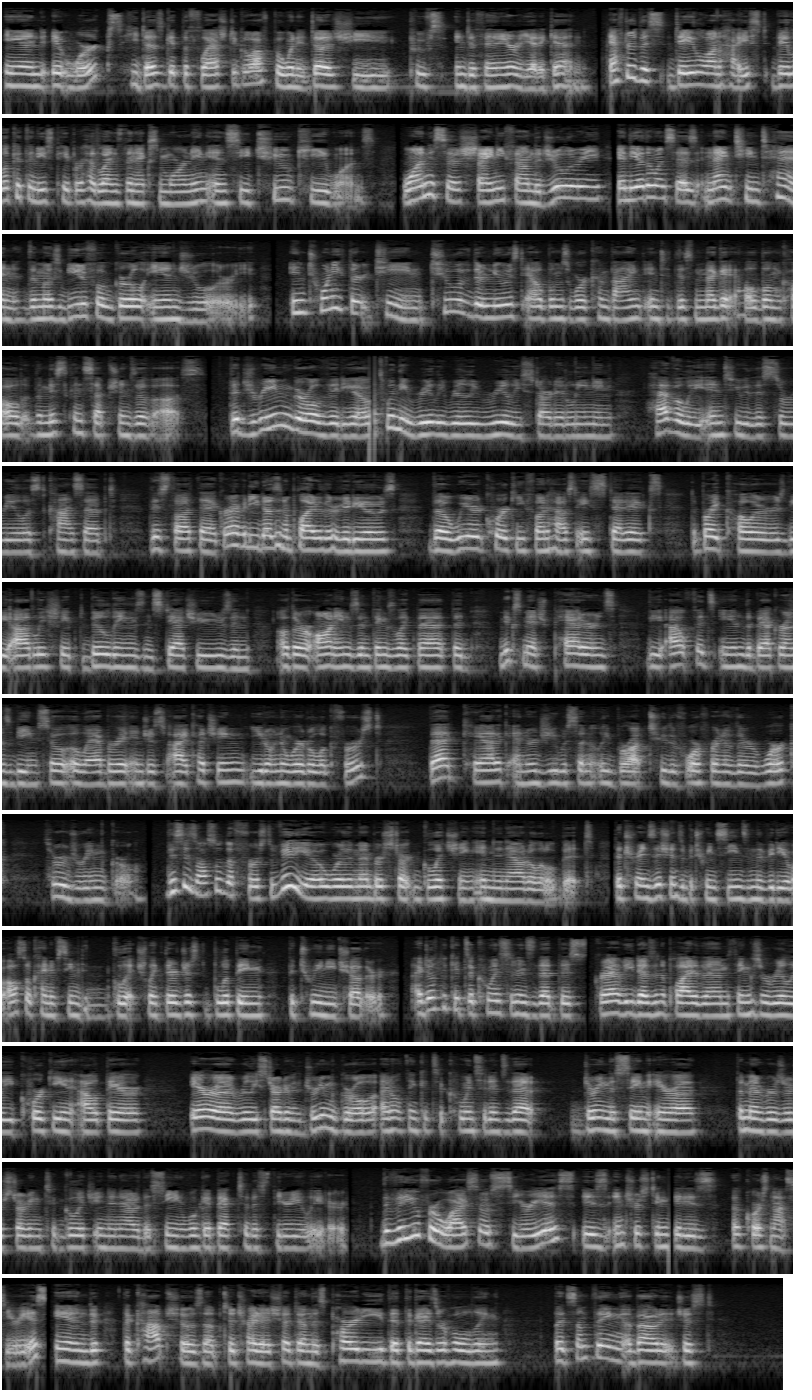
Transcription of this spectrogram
and it works. He does get the flash to go off, but when it does, she poofs into thin air yet again. After this day long heist, they look at the newspaper headlines the next morning and see two key ones. One says SHINee found the jewelry, and the other one says 1910, the most beautiful girl and jewelry. In 2013, two of their newest albums were combined into this mega album called The Misconceptions of Us. The Dream Girl video, that's when they really, really, really started leaning heavily into this surrealist concept. This thought that gravity doesn't apply to their videos, the weird, quirky funhouse aesthetics, the bright colors, the oddly shaped buildings and statues and other awnings and things like that, the mix match patterns, the outfits and the backgrounds being so elaborate and just eye catching, you don't know where to look first. That chaotic energy was suddenly brought to the forefront of their work through Dream Girl. This is also the first video where the members start glitching in and out a little bit. The transitions between scenes in the video also kind of seem to glitch, like they're just blipping between each other. I don't think it's a coincidence that this gravity doesn't apply to them, things are really quirky and out there. Era really started with Dream Girl. I don't think it's a coincidence that during the same era, the members are starting to glitch in and out of the scene. We'll get back to this theory later. The video for Why So Serious is interesting. It is, of course, not serious. And the cop shows up to try to shut down this party that the guys are holding. But something about it just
